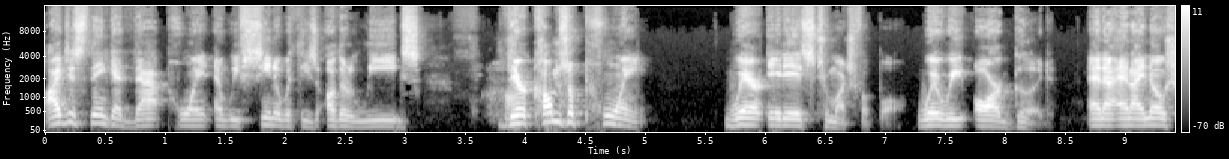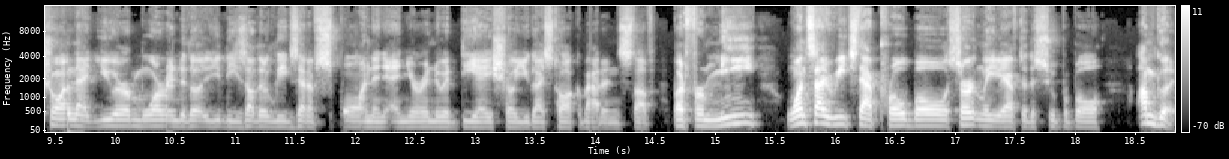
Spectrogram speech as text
I just think at that point, and we've seen it with these other leagues, there comes a point where it is too much football, where we are good. And, I- and I know, Shaun, that you're more into the, these other leagues that have spawned and, and you're into a DA show. You guys talk about it and stuff. But for me, once I reach that Pro Bowl, certainly after the Super Bowl, I'm good.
